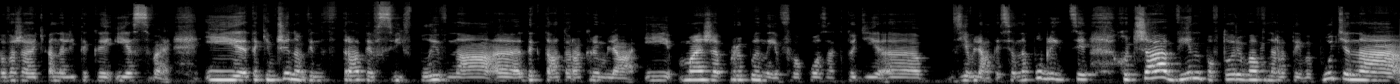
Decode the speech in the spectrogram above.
вважають аналітики ІСВ, і таким чином він втратив свій вплив на е, диктатора Кремля і майже припинив козак тоді. З'являтися на публіці, хоча він повторював наративи Путіна,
